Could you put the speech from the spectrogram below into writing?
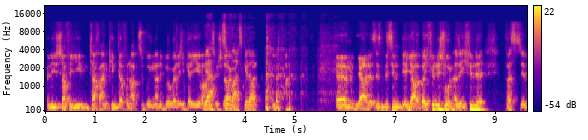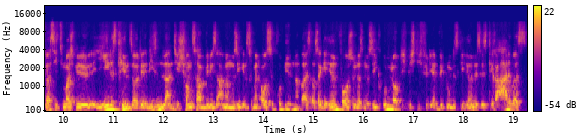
wenn ich es schaffe, jeden Tag ein Kind davon abzubringen, eine bürgerliche Karriere Ja, einzuschlagen. so war's, genau. Ähm, ja, das ist ein bisschen, ja, aber ich finde schon. Also ich finde, was, was ich zum Beispiel, jedes Kind sollte in diesem Land die Chance haben, wenigstens einmal ein Musikinstrument auszuprobieren. Man weiß aus der Gehirnforschung, dass Musik unglaublich wichtig für die Entwicklung des Gehirns ist, gerade was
